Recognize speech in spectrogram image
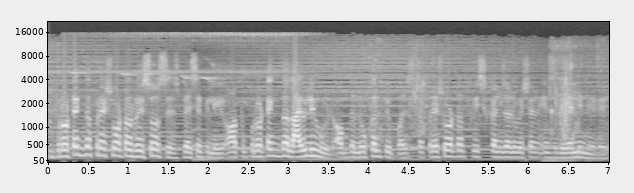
To protect the freshwater resources basically or to protect the livelihood of the local peoples, the freshwater fish conservation is really needed.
